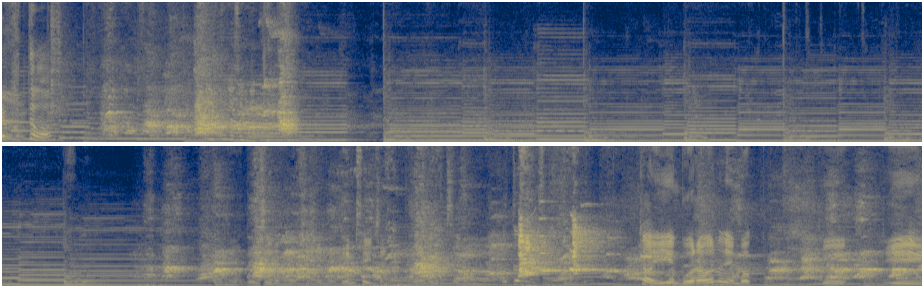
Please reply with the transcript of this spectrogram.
예. 붙어. 이쁘게 생겼다. 어, 냄새를 맡으죠. 뭐 냄새 있잖아요. 냄새가 어떤 냄새요? 그러니까 이게 뭐라 그러냐 뭐그이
